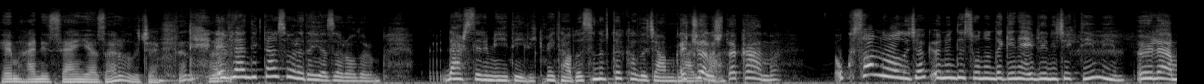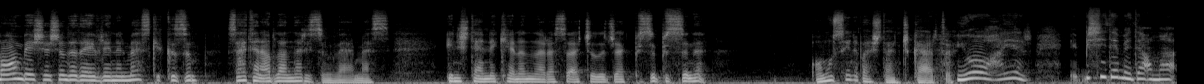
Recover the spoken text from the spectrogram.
Hem hani sen yazar olacaktın. Evlendikten sonra da yazar olurum. Derslerim iyi değil Hikmet abla. Sınıfta kalacağım E galiba. çalış da kalma. Okusam ne olacak? Önünde sonunda gene evlenecek değil miyim? Öyle ama 15 yaşında da evlenilmez ki kızım. Zaten ablanlar izin vermez. Eniştenle Kenan'ın arası açılacak pisi pisine. O mu seni baştan çıkardı? Yo hayır. Bir şey demedi ama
